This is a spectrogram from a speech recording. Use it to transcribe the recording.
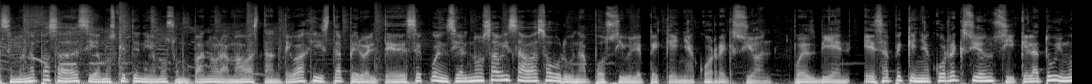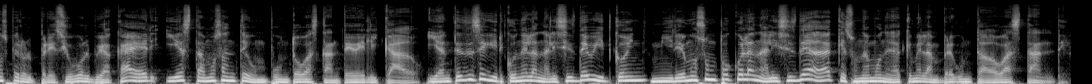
semana pasada decíamos que teníamos un panorama bastante bajista, pero el TD secuencial nos avisaba sobre una posible pequeña corrección. Pues bien, esa pequeña corrección sí que la tuvimos, pero el precio volvió a caer y estamos ante un punto bastante delicado. Y antes de seguir con el análisis de Bitcoin, miremos un poco el análisis de ADA, que es una moneda que me la han preguntado bastante.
